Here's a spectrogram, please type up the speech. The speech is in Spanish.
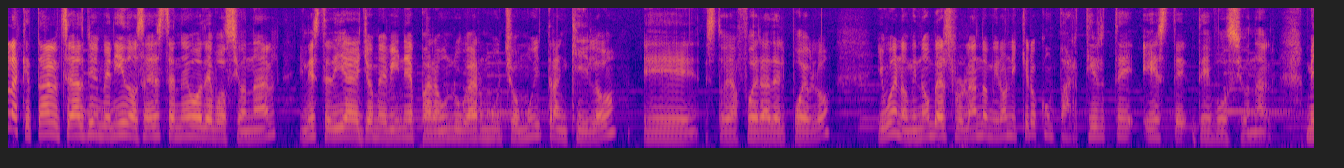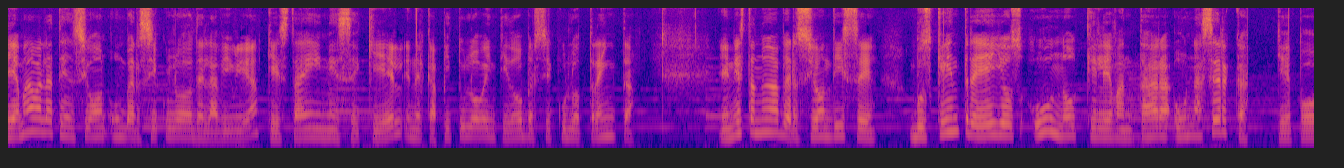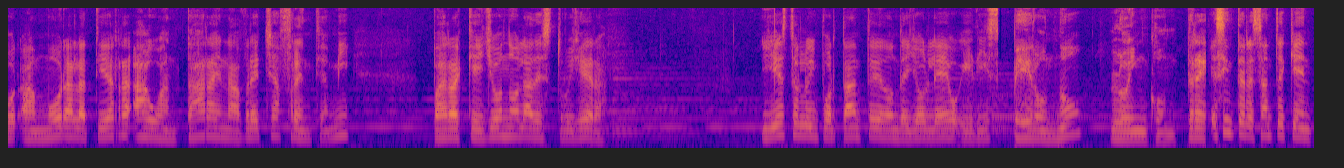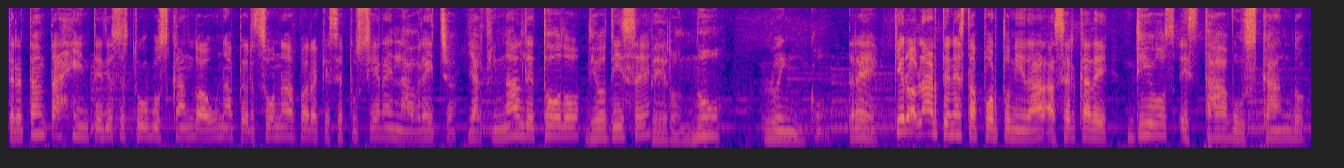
Hola, ¿qué tal? Seas bienvenidos a este nuevo devocional. En este día yo me vine para un lugar mucho, muy tranquilo. Eh, estoy afuera del pueblo. Y bueno, mi nombre es Rolando Mirón y quiero compartirte este devocional. Me llamaba la atención un versículo de la Biblia que está en Ezequiel, en el capítulo 22, versículo 30. En esta nueva versión dice, busqué entre ellos uno que levantara una cerca, que por amor a la tierra aguantara en la brecha frente a mí para que yo no la destruyera. Y esto es lo importante donde yo leo y dice, pero no lo encontré. Es interesante que entre tanta gente Dios estuvo buscando a una persona para que se pusiera en la brecha. Y al final de todo Dios dice, pero no lo encontré. Quiero hablarte en esta oportunidad acerca de Dios está buscando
